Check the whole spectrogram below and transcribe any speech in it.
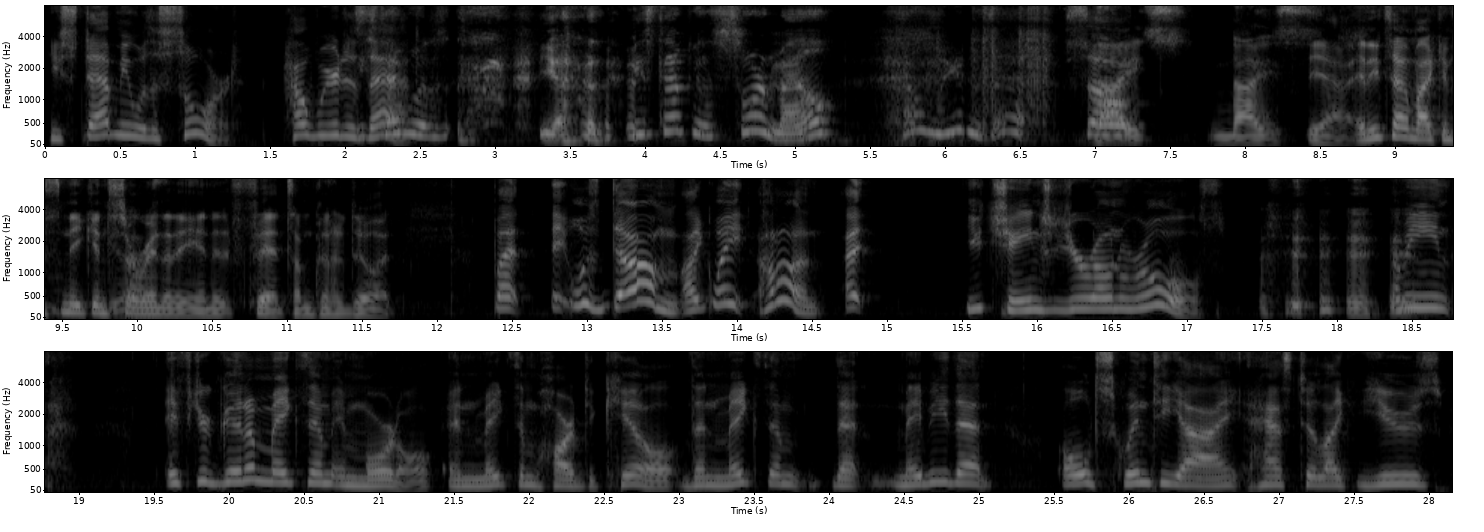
He stabbed me with a sword. How weird is He that? stabbed with, yeah, he stabbed with a sword, Mal. How weird is that? So nice. Nice. yeah, anytime I can sneak in Yes. Serenity and it fits, I'm gonna do it. But it was dumb. Like, wait, hold on. I, you changed your own rules. I mean, if you're gonna make them immortal and make them hard to kill, then make them that maybe that old squinty eye has to like use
